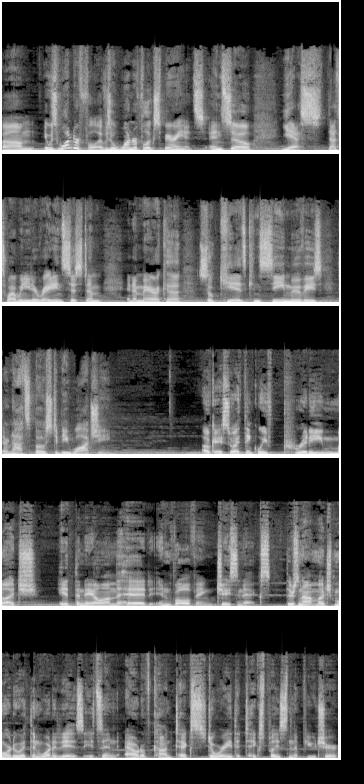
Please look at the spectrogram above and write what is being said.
Um, it was wonderful. It was a wonderful experience, and so yes, that's why we need a rating system in America so kids can see movies they're not supposed to be watching. Okay, so I think we've pretty much hit the nail on the head involving Jason X. There's not much more to it than what it is. It's an out of context story that takes place in the future.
